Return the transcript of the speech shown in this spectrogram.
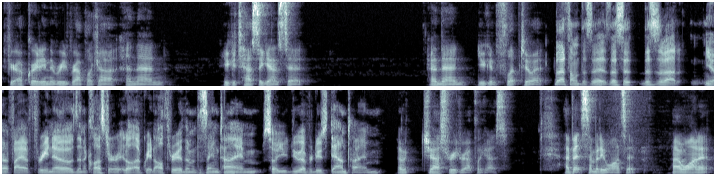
If you're upgrading the read replica and then you could test against it and then you can flip to it. But that's not what this is. This is this is about you know if I have three nodes in a cluster, it'll upgrade all three of them at the same time. So you do have reduced downtime. Oh, just read replicas. I bet somebody wants it. I want it.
